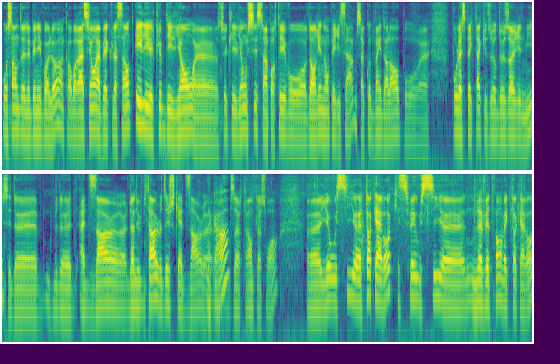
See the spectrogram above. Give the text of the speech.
au Centre de bénévolat en collaboration avec le Centre et les clubs des Lions. Euh, que les Lions aussi, c'est emporter vos denrées non périssables. Ça coûte 20 pour, euh, pour le spectacle qui dure 2h30. C'est de, de- à 10h, de 8h, je veux dire, jusqu'à 10h, D'accord. 10h30 le soir. Euh, il y a aussi euh, Tokara qui se fait aussi euh, une levée de fonds avec Tokara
